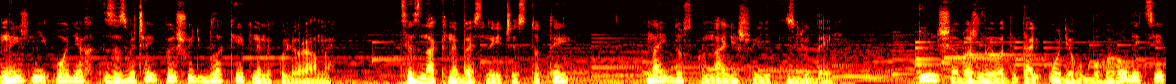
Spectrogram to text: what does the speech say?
Нижній одяг зазвичай пишуть блакитними кольорами. Це знак небесної чистоти, найдосконалішої з людей. Інша важлива деталь одягу Богородиці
